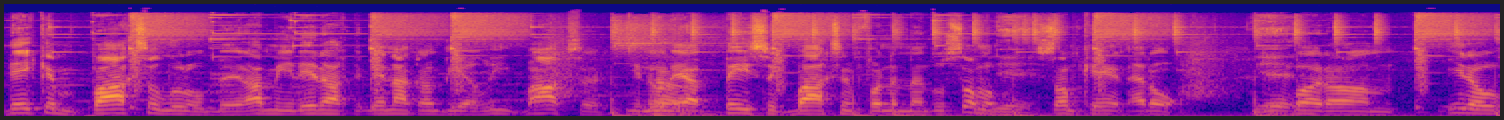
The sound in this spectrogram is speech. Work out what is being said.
they can box a little bit. I mean, they're not they're not going to be elite boxer. You know, No. they have basic boxing fundamentals. Some of them, some can't at all. Yeah. But um, you know,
